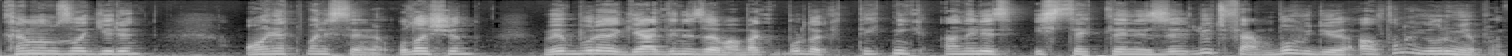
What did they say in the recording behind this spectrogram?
kanalımıza girin, oynatma listelerine ulaşın ve buraya geldiğiniz zaman bak buradaki teknik analiz isteklerinizi lütfen bu videoya altına yorum yapın.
